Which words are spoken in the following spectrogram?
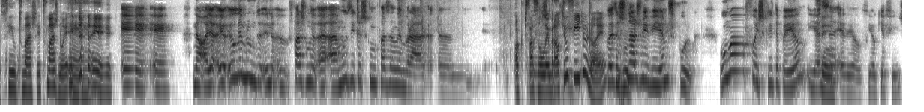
sim, o Tomás. É Tomás, não é? É. É. É, é. Não, olha, eu, eu lembro-me de. Faz-me, há, há músicas que me fazem lembrar hum, Ou que te façam lembrar o teu filho, não é? coisas que nós vivíamos, porque uma foi escrita para ele e essa Sim. é dele, fui eu que a fiz.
